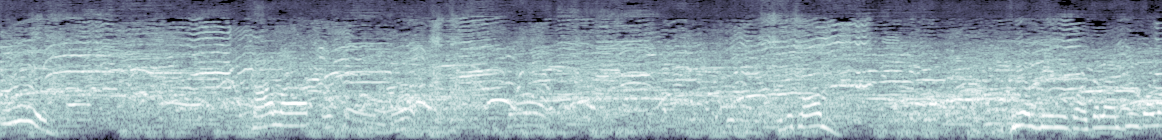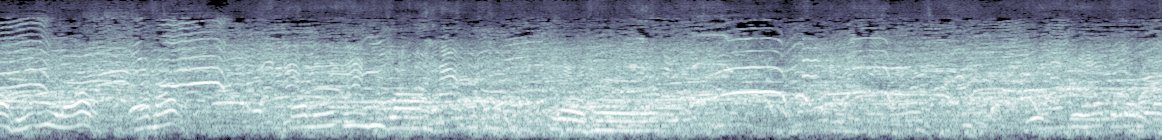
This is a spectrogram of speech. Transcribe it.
อื้อชาลอดโอ้โหคุณผู้ชม เครื่องบินก่อนจะแลนดิ้งก็ว่าหูอื้อแล้วนะฮะตอนนี้อื้อยิ่งกว่าโอ้โหดูฮะดูฮะเป็นไงบ้าง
